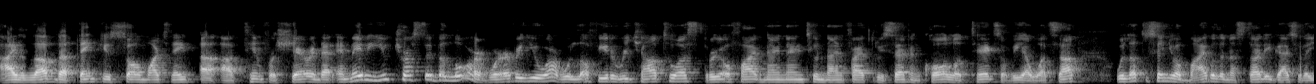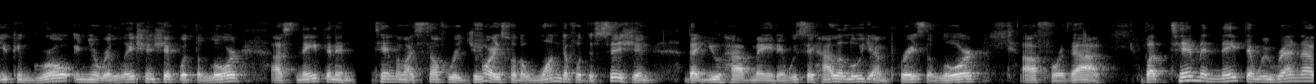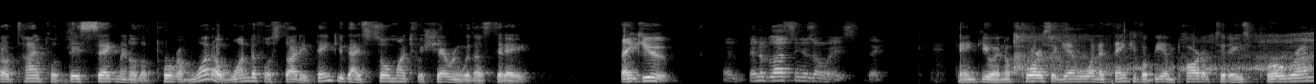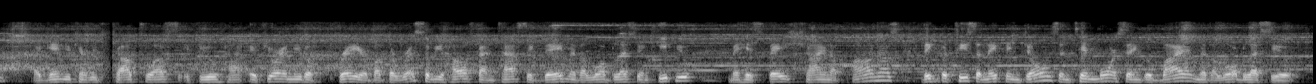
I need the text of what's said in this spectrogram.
I love that. Thank you so much, Nate, uh, uh, Tim, for sharing that. And maybe you trusted the Lord wherever you are. We'd love for you to reach out to us 305 992 9537, call or text or via WhatsApp. We'd love to send you a Bible and a study guide so that you can grow in your relationship with the Lord as Nathan and Tim and myself rejoice for the wonderful decision that you have made. And we say hallelujah and praise the Lord uh, for that. But Tim and Nathan, we ran out of time for this segment of the program. What a wonderful study. Thank you guys so much for sharing with us today. Thank you. It's been a blessing as always. Thank you. And of course, again, we want to thank you for being part of today's program. Again, you can reach out to us if you ha- if you're in need of prayer. But the rest of you have a fantastic day. May the Lord bless you and keep you. May his face shine upon us. Vic Batista, Nathan Jones, and Tim Moore saying goodbye. May the Lord bless you.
